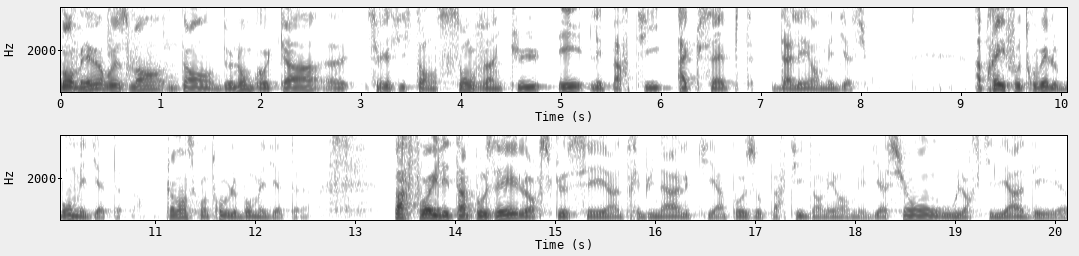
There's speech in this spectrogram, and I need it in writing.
Bon, mais heureusement, dans de nombreux cas, ces résistances sont vaincues et les partis acceptent d'aller en médiation. Après, il faut trouver le bon médiateur. Comment est-ce qu'on trouve le bon médiateur? Parfois, il est imposé lorsque c'est un tribunal qui impose aux parties d'aller en médiation ou lorsqu'il y a des, euh,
